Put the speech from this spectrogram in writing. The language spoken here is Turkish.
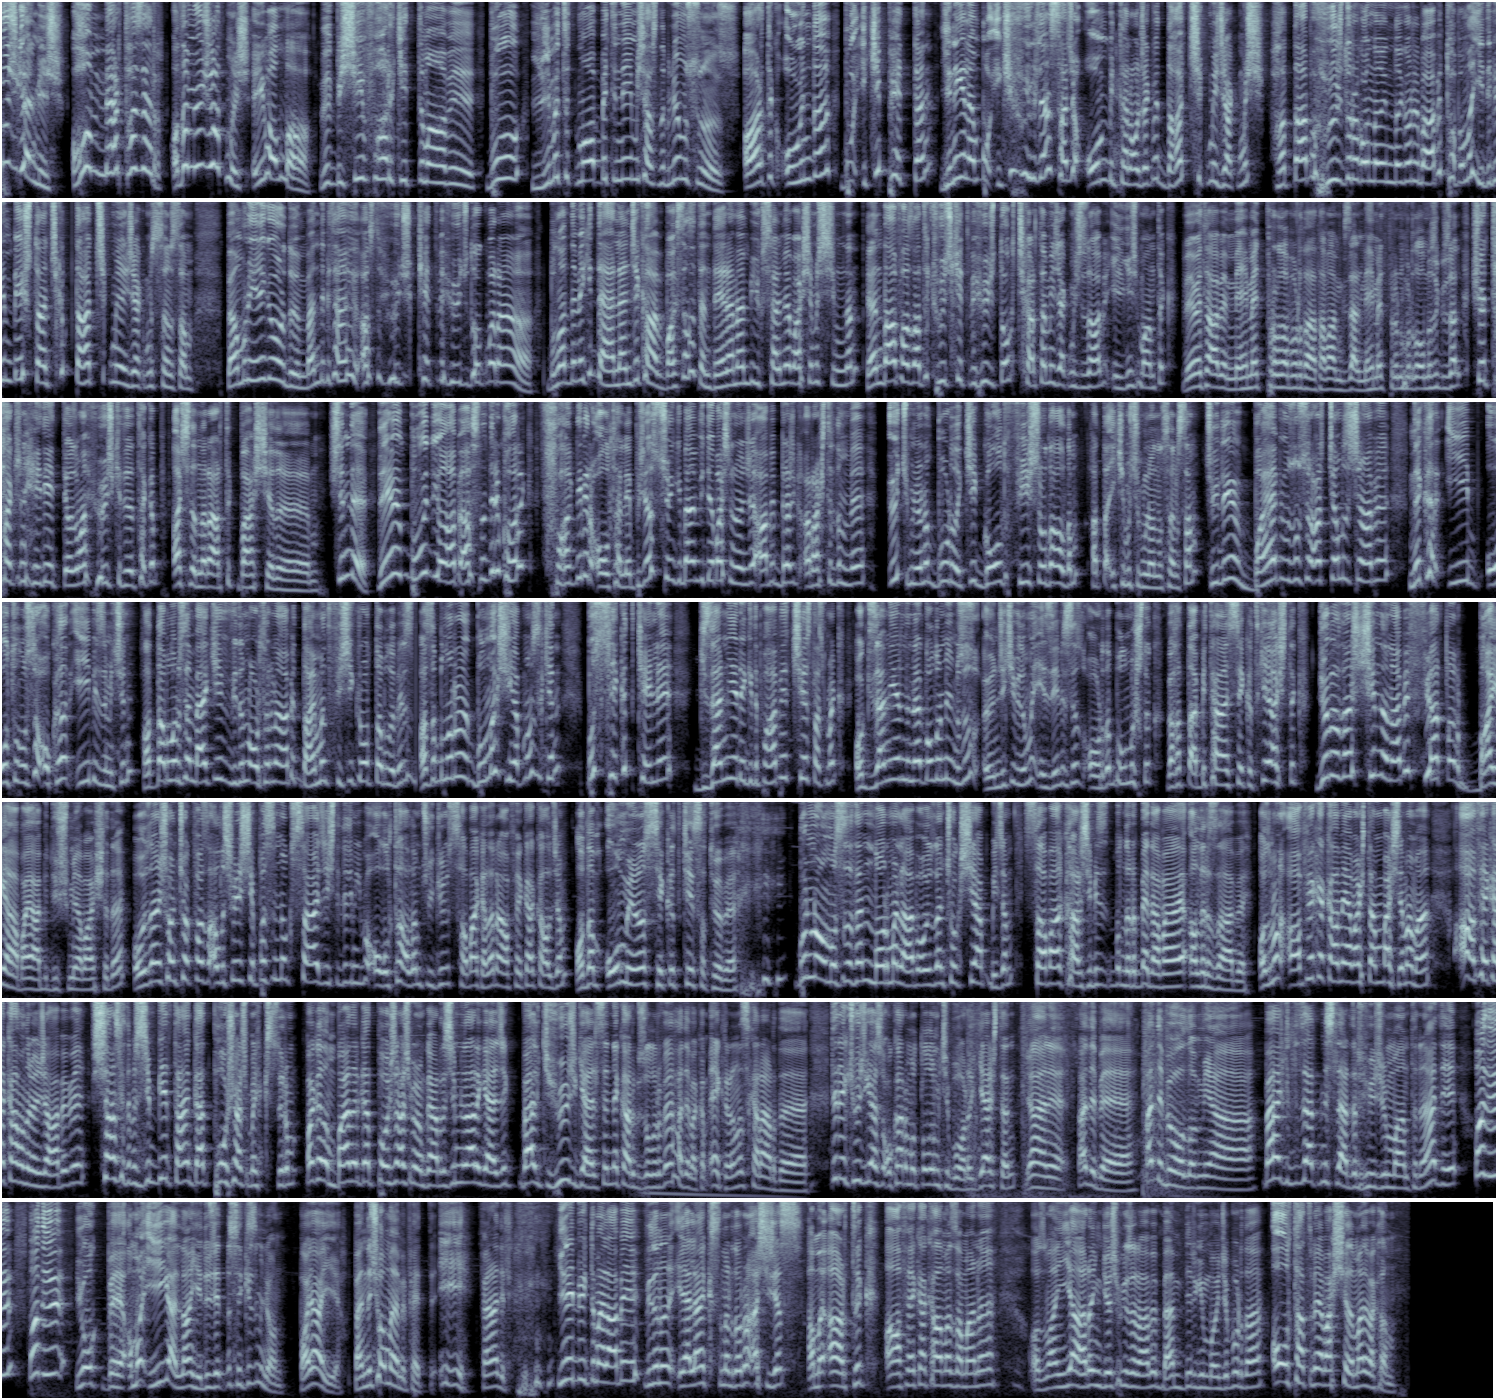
Huge gelmiş. Aa Mert Hazer. Adam Huge atmış. Eyvallah. Ve bir şey fark ettim abi. Bu limited muhabbeti neymiş aslında biliyor musunuz? Artık oyunda bu iki petten yeni gelen bu iki Huge'den sadece 10.000 tane olacak ve daha çıkmayacakmış. Hatta bu Huge Dragon'dan da gördüm abi. Toplamda 7500 tane çıkıp daha çıkmayacakmış sanırsam. Ben bunu yeni gördüm. Bende bir tane aslında Huge Cat ve Huge Dog var ha. Bunlar demek ki değerlenecek abi. Baksana zaten değer hemen bir yükselmeye başlamış şimdiden. Yani daha fazla artık Huge Cat ve Huge Dog çıkartamayacakmışız abi. İlginç mantık. Ve evet abi Mehmet Pro da burada. Tamam güzel. Mehmet Pro'nun burada olması güzel. Şöyle takçını hediye etti. O zaman Huge de takıp açılımlara artık başlayalım. Şimdi demin bu video abi aslında direkt olarak farklı bir oltayla yapacağız. Çünkü ben video başlamadan önce abi birazcık araştırdım ve 3 milyonu buradaki Gold Fish Rod'u aldım. Hatta 2,5 milyonu sanırsam. Çünkü demin bayağı bir uzun süre açacağımız için abi ne kadar iyi olta olursa o kadar iyi bizim için. Hatta bulursan belki videonun ortalarına abi Diamond Fishing Rod da bulabiliriz. Aslında bunları bulmak için yapmamız gereken bu Secret Key ile gizemli yere gidip abi chest açmak. O gizemli yerin de nerede olduğunu bilmiyorsunuz. Önceki videomu izleyebilirsiniz. Orada bulmuştuk. Ve hatta bir tane Secret Key açtık. Göbezden şimdiden abi fiyatlar baya bir düşmeye başladı. O yüzden şu an çok fazla alışveriş yapasım yok. Sadece işte dediğim gibi olta aldım. Çünkü sabah kadar AFK kalacağım. Adam 10 milyona Secret Key satıyor be. Bunun olması zaten normal abi. O yüzden çok şey yapmayacağım. Sabaha karşı biz bunları bedavaya alırız abi. O zaman AFK kalmaya baştan başlayalım ama AFK kalmadan önce abi bir şans getirmesi için bir tane God Potion açmak istiyorum. Bakalım bayağıdır God Potion açmıyorum kardeşim. Neler gelecek? Belki Huge gelse ne kadar güzel olur ve hadi bakalım ekranınız karardı. Direkt Huge gelse o kadar mutlu olurum ki bu arada gerçekten. Yani hadi be. Hadi be oğlum ya. Belki düzeltmişlerdir Huge'un mantığını. Hadi. Hadi. Hadi. Yok be ama iyi geldi lan 778 milyon. Bayağı iyi. Bende hiç olmayan bir petti. İyi iyi. Fena değil. Yine büyük ihtimal abi videonun ilerleyen kısımlarına doğru açacağız. Ama artık AFK kalma zamanı. O zaman yarın görüşmek üzere abi. Ben bir gün boyunca burada olta atmaya başlayalım. Hadi bakalım.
